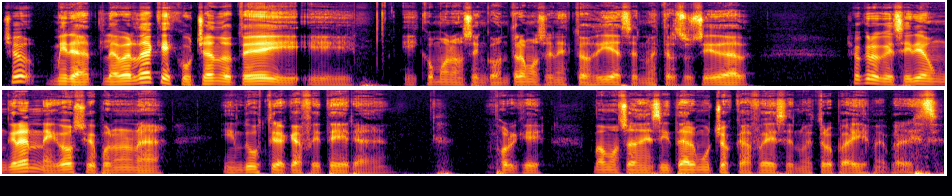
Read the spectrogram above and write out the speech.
Yo, mira, la verdad que escuchándote y, y, cómo nos encontramos en estos días en nuestra sociedad, yo creo que sería un gran negocio poner una industria cafetera, ¿eh? porque vamos a necesitar muchos cafés en nuestro país, me parece.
